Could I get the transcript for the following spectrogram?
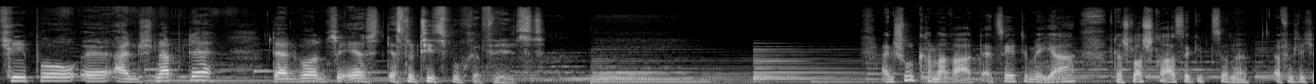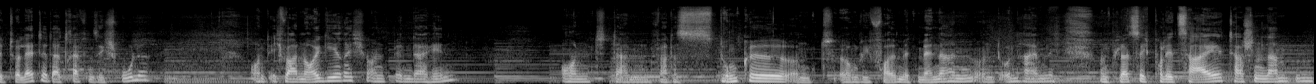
Kripo äh, einen schnappte, dann wurde zuerst das Notizbuch gefilzt. Ein Schulkamerad erzählte mir, ja, auf der Schlossstraße gibt es so eine öffentliche Toilette, da treffen sich Schwule. Und ich war neugierig und bin dahin. Und dann war das dunkel und irgendwie voll mit Männern und unheimlich. Und plötzlich Polizei, Taschenlampen.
